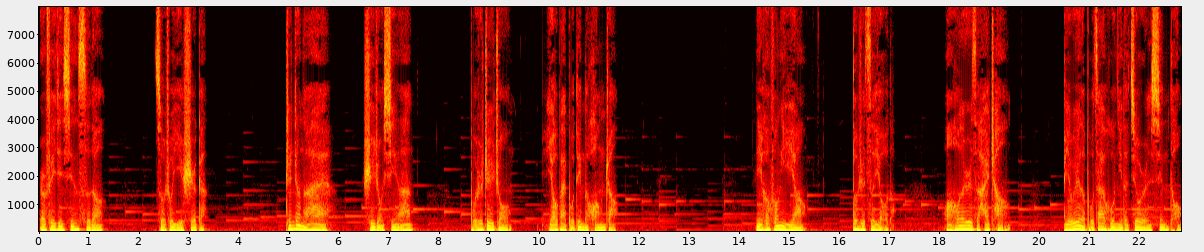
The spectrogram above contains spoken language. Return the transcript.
而费尽心思的做出仪式感。真正的爱是一种心安，不是这种摇摆不定的慌张。你和风一样，都是自由的，往后的日子还长，别为了不在乎你的旧人心痛。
